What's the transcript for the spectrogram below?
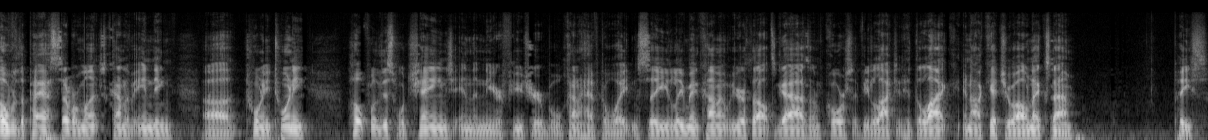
over the past several months, kind of ending uh, 2020. Hopefully this will change in the near future, but we'll kind of have to wait and see. Leave me a comment with your thoughts, guys. And of course, if you liked it, hit the like, and I'll catch you all next time. Peace.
